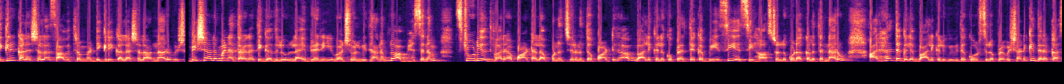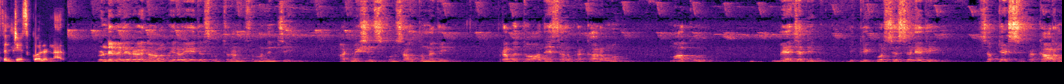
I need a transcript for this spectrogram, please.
డిగ్రీ కళాశాల సావిత్రమ్మ డిగ్రీ కళాశాల అన్నారు. విశాలమైన తరగతి గదులు లైబ్రరీ వర్చువల్ విధానంలో అభ్యసనం స్టూడియో ద్వారా పాఠాల పునశ్చరణతో పాటుగా బాలికలకు ప్రత్యేక బీసీఎస్సీ హాస్టళ్ళు కూడా కలదన్నారు. అర్హత గల బాలికలు వివిధ కోర్సుల ప్రవేశానికి దరఖాస్తులు చేసుకోవాలన్నారు. రెండు వేల ఇరవై నాలుగు ఇరవై ఐదు సంవత్సరానికి సంబంధించి అడ్మిషన్స్ కొనసాగుతున్నది. ప్రభుత్వ ఆదేశాల ప్రకారము మాకు మేజర్ డిగ్రీ కోర్సెస్ అనేది సబ్జెక్ట్స్ ప్రకారం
